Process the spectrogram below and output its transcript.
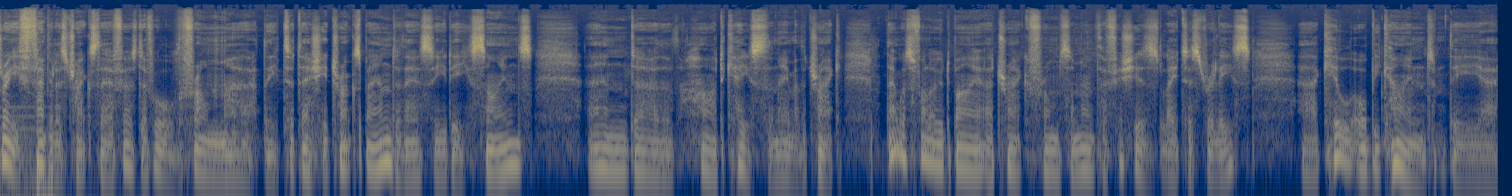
Three fabulous tracks there. First of all, from uh, the Tedeschi Trucks Band, their CD Signs, and uh, the Hard Case, the name of the track. That was followed by a track from Samantha Fish's latest release, uh, "Kill or Be Kind," the uh,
